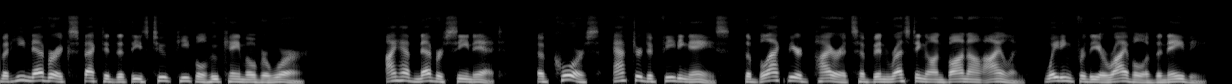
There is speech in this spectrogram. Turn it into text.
But he never expected that these two people who came over were. I have never seen it. Of course, after defeating Ace, the Blackbeard pirates have been resting on Bana Island, waiting for the arrival of the Navy.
